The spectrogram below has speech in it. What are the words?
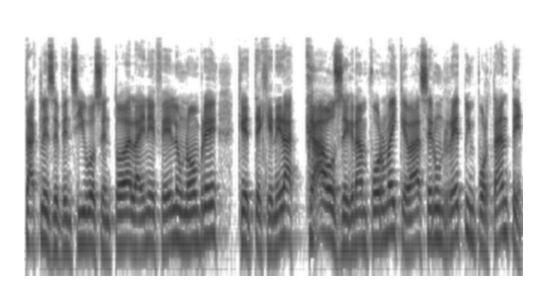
tackles defensivos en toda la NFL, un hombre que te genera caos de gran forma y que va a ser un reto importante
